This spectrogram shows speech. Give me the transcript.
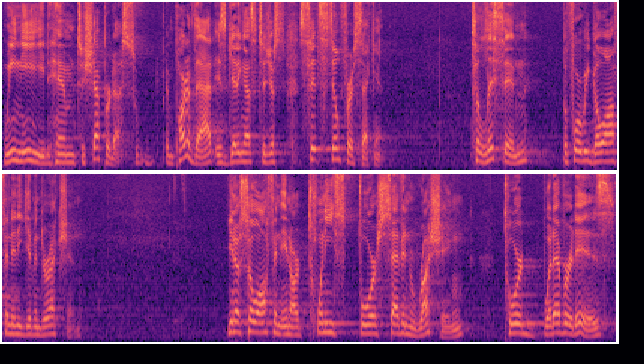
We need Him to shepherd us. And part of that is getting us to just sit still for a second, to listen before we go off in any given direction. You know, so often in our 24 7 rushing toward whatever it is,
